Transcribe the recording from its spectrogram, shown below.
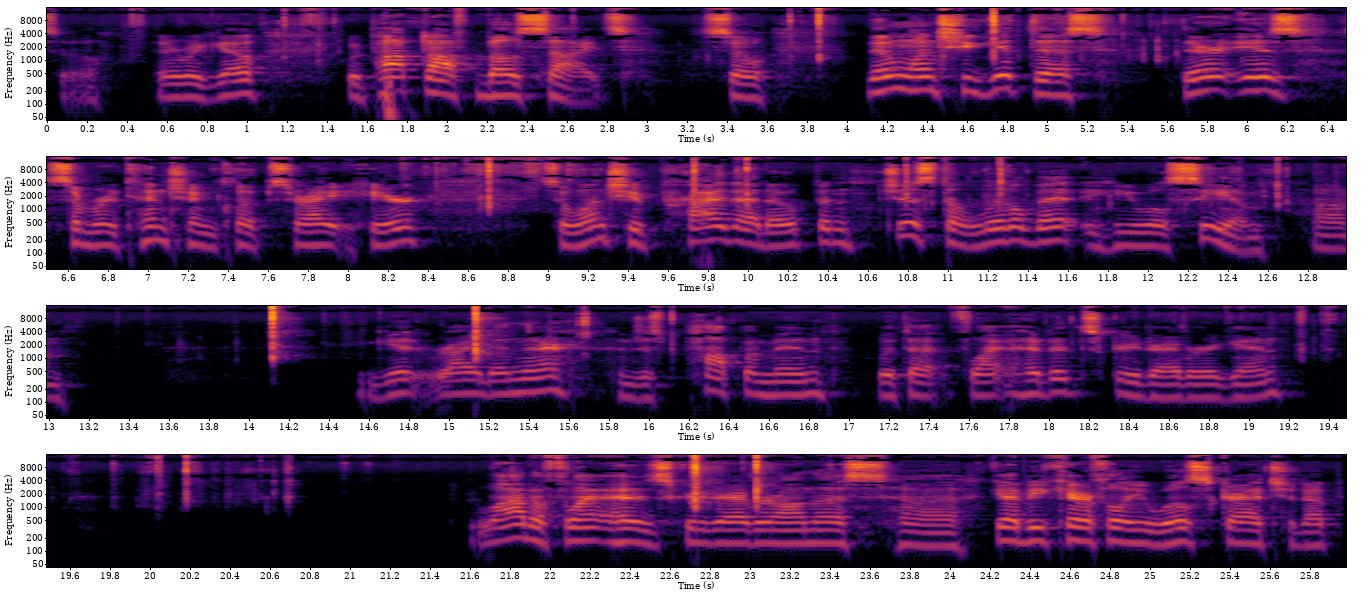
So there we go. We popped off both sides. So then once you get this, there is some retention clips right here. So once you pry that open just a little bit, you will see them. Um, get right in there and just pop them in with that flat-headed screwdriver again. A lot of flat-headed screwdriver on this. Uh, gotta be careful, you will scratch it up.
